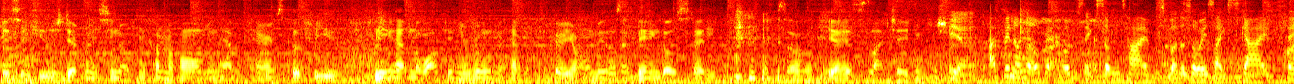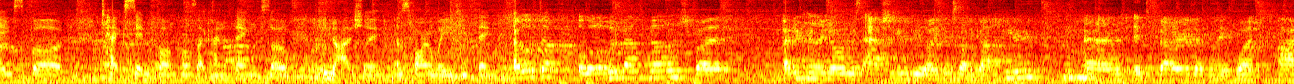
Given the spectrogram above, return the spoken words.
It's a huge difference, you know, from coming home and having parents cook for you, and you having to walk in your room and having to prepare your own meals and then go study. so yeah, it's life changing for sure. Yeah, I've been a little bit homesick sometimes, but there's always like Skype, Facebook, texting, phone calls, that kind of thing. So you're not actually as far away as you think. I looked up a little bit about the village, but I didn't really know what it was actually going to be like until I got here, mm -hmm. and it's better than like what I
